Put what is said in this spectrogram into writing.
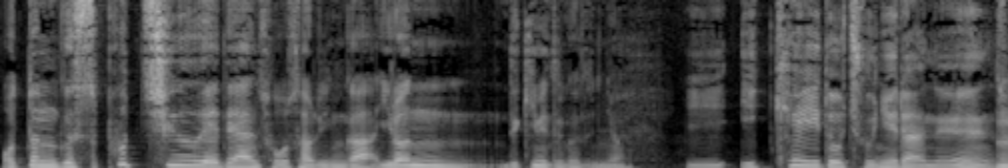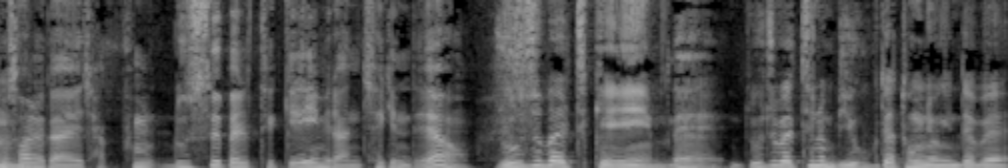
어떤 그 스포츠에 대한 소설인가 이런 느낌이 들거든요. 이 이케이도 준이라는 음. 소설가의 작품 루스벨트 게임이라는 책인데요. 루즈벨트 게임. 네. 루즈벨트는 미국 대통령인데 왜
